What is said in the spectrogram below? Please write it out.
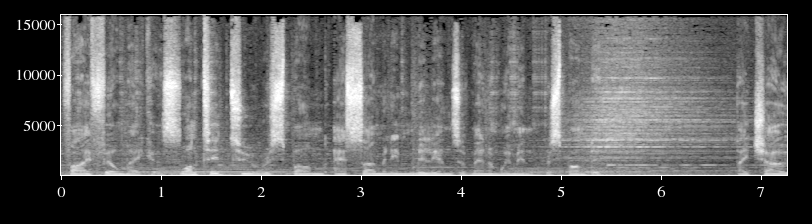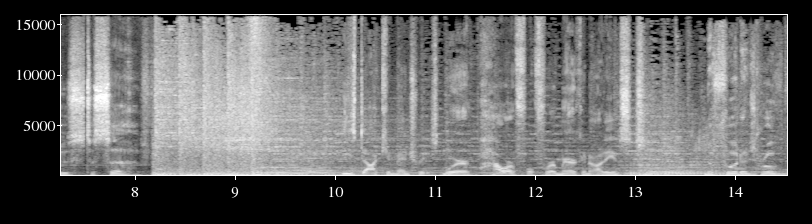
Five filmmakers wanted to respond as so many millions of men and women responded they chose to serve. These documentaries were powerful for American audiences. The footage proved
